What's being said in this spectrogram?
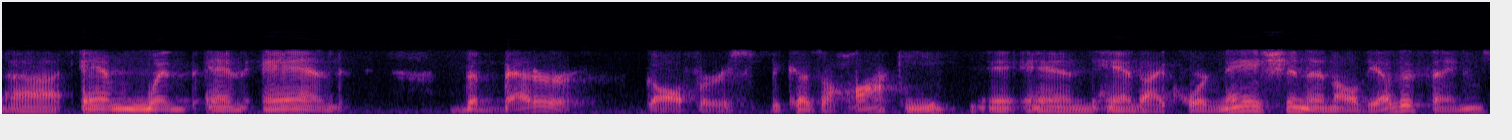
Uh, and when and and the better golfers because of hockey and hand-eye coordination and all the other things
